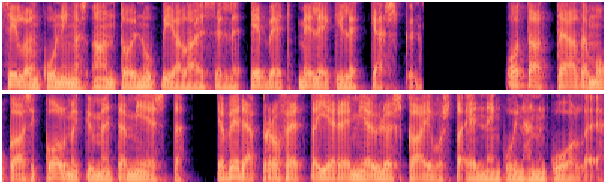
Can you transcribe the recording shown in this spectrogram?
Silloin kuningas antoi nupialaiselle Ebed Melekille käskyn. Ota täältä mukaasi kolmekymmentä miestä ja vedä profeetta Jeremia ylös kaivosta ennen kuin hän kuolee.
